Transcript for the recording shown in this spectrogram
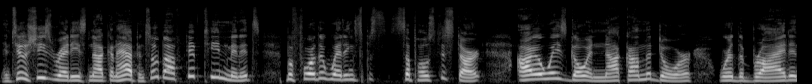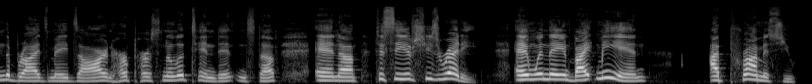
Until she's ready, it's not going to happen. So, about 15 minutes before the wedding's supposed to start, I always go and knock on the door where the bride and the bridesmaids are and her personal attendant and stuff, and uh, to see if she's ready. And when they invite me in, I promise you,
